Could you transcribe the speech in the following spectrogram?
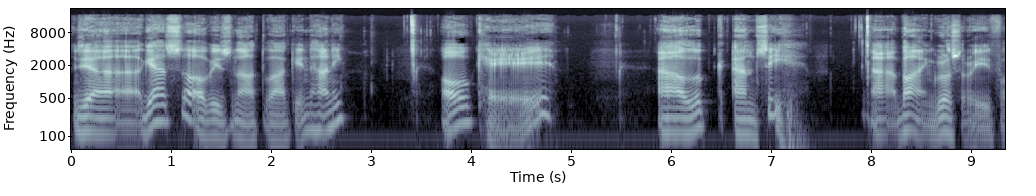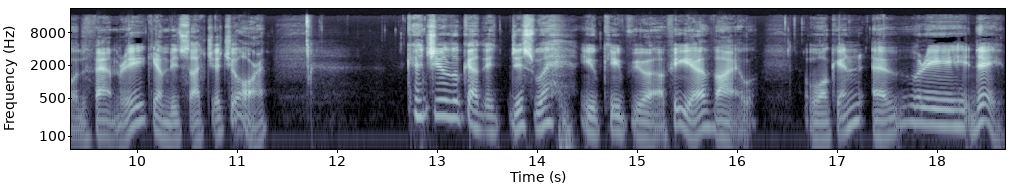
The gas stove is not working, honey. Okay. I'll look and see. Uh, buying groceries for the family can be such a chore. Can't you look at it this way? You keep your figure by walking every day.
